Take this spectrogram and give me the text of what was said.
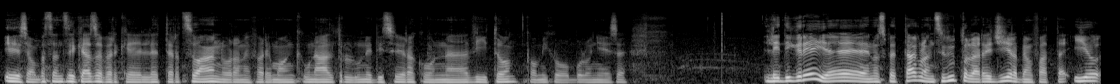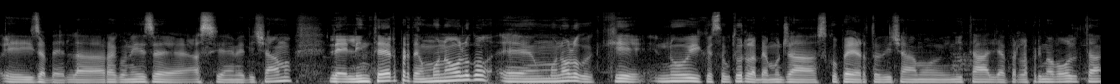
e siamo abbastanza di casa perché è il terzo anno, ora ne faremo anche un altro lunedì sera con Vito, comico bolognese Lady Grey è uno spettacolo, anzitutto la regia l'abbiamo fatta io e Isabella Aragonese assieme, diciamo. Lei è l'interprete, è un monologo, è un monologo che noi quest'autore l'abbiamo già scoperto, diciamo, in Italia per la prima volta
